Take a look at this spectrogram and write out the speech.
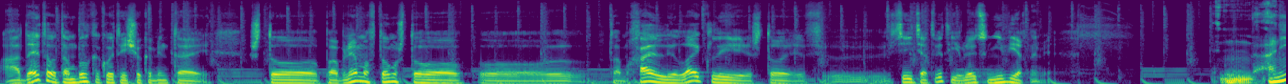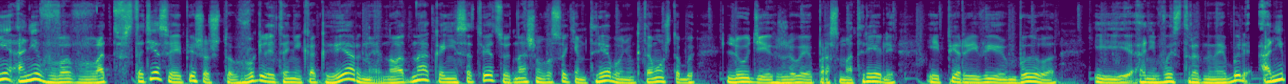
а до этого там был какой-то еще комментарий, что проблема в том, что там highly likely, что все эти ответы являются неверными. Они, они в, в, в статье своей пишут, что выглядят они как верные, но однако не соответствуют нашим высоким требованиям к тому, чтобы люди их живые просмотрели, и peer-review им было, и они выстраданные были, они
